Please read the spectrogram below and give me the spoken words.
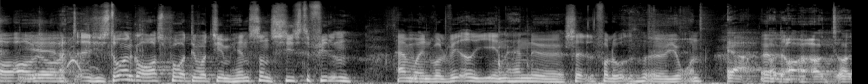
og, og, yeah. og historien går også på, at det var Jim Hensons sidste film, han var involveret i, inden han øh, selv forlod øh, jorden. Ja, og, Øhm. og, og, og,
